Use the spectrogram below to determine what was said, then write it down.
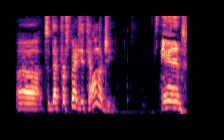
uh, to that prosperity theology. And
